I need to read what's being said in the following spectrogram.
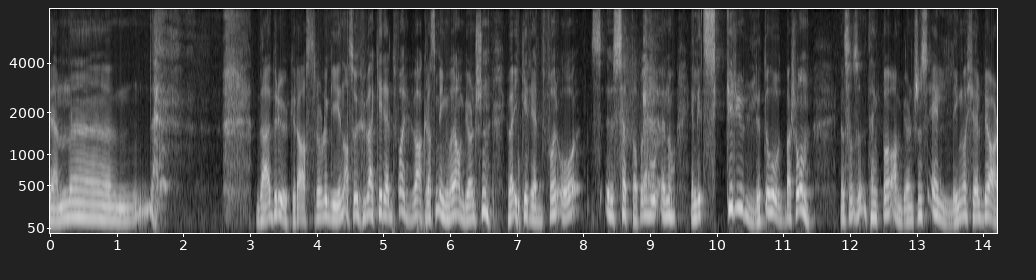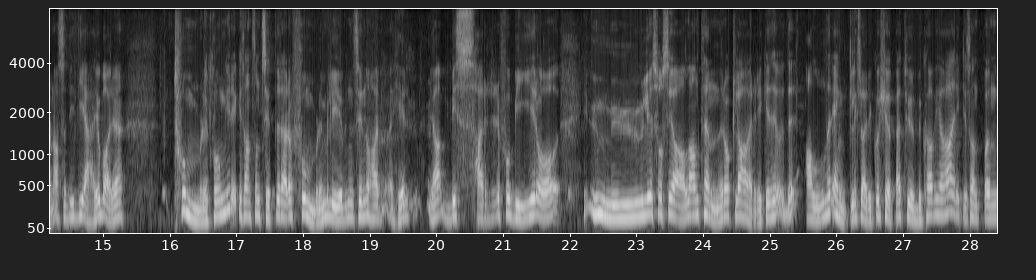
Den eh, der bruker astrologien altså Hun er ikke redd for, hun er akkurat som Ingvar Ambjørnsen, hun er ikke redd for å sette opp en, en, en litt skrullete hovedperson. Så, tenk på Ambjørnsens Elling og Kjell Bjarne. altså de, de er jo bare tumlepunger ikke sant, som sitter her og fomler med livene sine og har helt ja, bisarre fobier og umulige sosiale antenner og klarer ikke det aller enkle klarer ikke å kjøpe ei tube kaviar ikke sant, på en,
